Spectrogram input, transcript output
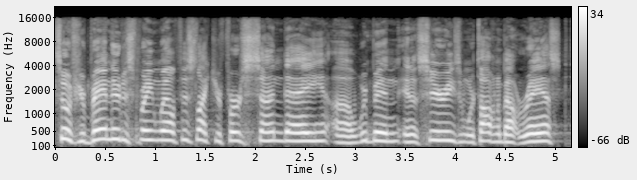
So, if you're brand new to Springwell, if this is like your first Sunday, uh, we've been in a series and we're talking about rest,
